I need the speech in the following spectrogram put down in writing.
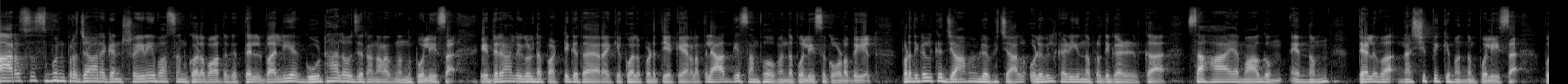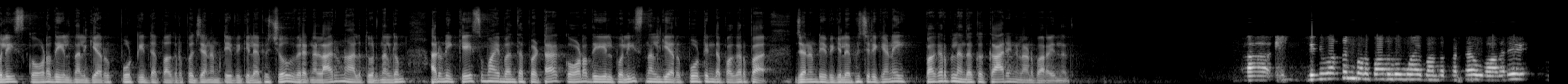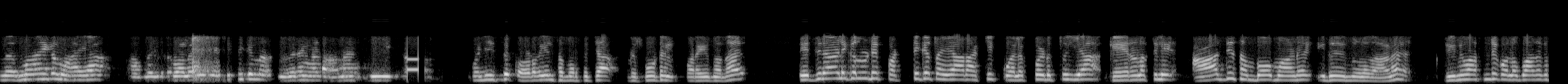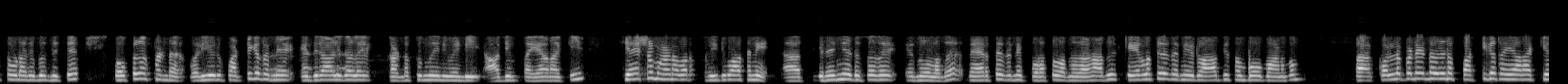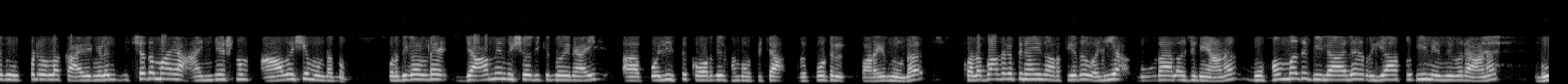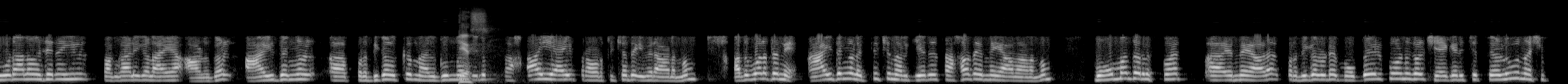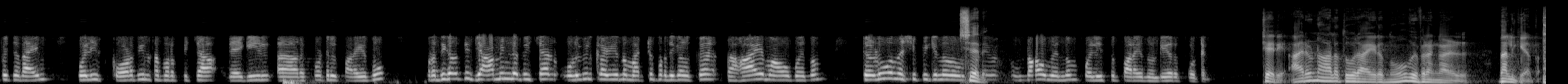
R S S മുൻ പ്രചാരകൻ ശ്രീനിവാസൻ കൊലപാതകത്തിൽ വലിയ ഗൂഢാലോചന നടന്നെന്ന് പോലീസ്. എതിരാളികളുടെ പട്ടിക തയ്യാറാക്കി കൊലപ്പെടുത്തിയ കേരളത്തിലെ ആദ്യ സംഭവമെന്ന് പോലീസ് കോടതിയിൽ. പ്രതികൾക്ക് ജാമ്യം ലഭിച്ചാൽ ഒളിവിൽ കഴിയുന്ന പ്രതികൾക്ക് സഹായമാകും എന്നും തെളിവ് നശിപ്പിക്കുമെന്നും പോലീസ്. പോലീസ് കോടതിയിൽ നൽകിയ റിപ്പോർട്ടിന്റെ പകർപ്പ് ജനം ടി വിക്ക് ലഭിച്ചു. വിവരങ്ങൾ അരുൺ ആലത്തൂർ നൽകും. അരുൺ ഈ കേസുമായി ബന്ധപ്പെട്ട് കോടതിയിൽ പോലീസ് നൽകിയ റിപ്പോർട്ടിന്റെ പകർപ്പ് ജനം ടി വിക്ക് ലഭിച്ചിരിക്കുകയാണ്. ഈ പകർപ്പിൽ എന്തൊക്കെ കാര്യങ്ങളാണ് പറയുന്നത്? ശ്രീനിവാസൻ കൊലപാതകവുമായി ബന്ധപ്പെട്ട് വളരെ നിർണായകമായ വളരെ ഞെട്ടിപ്പിക്കുന്ന വിവരങ്ങളാണ് ഈ പോലീസ് കോടതിയിൽ സമർപ്പിച്ച റിപ്പോർട്ടിൽ പറയുന്നത്. എതിരാളികളുടെ പട്ടിക തയ്യാറാക്കി കൊലപ്പെടുത്തിയ കേരളത്തിലെ ആദ്യ സംഭവമാണ് ഇത് എന്നുള്ളതാണ്. ശ്രീനിവാസിന്റെ കൊലപാതകത്തോടനുബന്ധിച്ച് പോപ്പുലർ ഫ്രണ്ട് വലിയൊരു പട്ടിക തന്നെ എതിരാളികളെ കണ്ടെത്തുന്നതിന് വേണ്ടി ആദ്യം തയ്യാറാക്കി. ശേഷമാണ് അവർ ശ്രീനിവാസനെ തിരഞ്ഞെടുത്തത് എന്നുള്ളത് നേരത്തെ തന്നെ പുറത്തു വന്നതാണ്. അത് കേരളത്തിലെ തന്നെ ഒരു ആദ്യ സംഭവമാണെന്നും കൊല്ലപ്പെടേണ്ടവരുടെ പട്ടിക തയ്യാറാക്കിയത് ഉൾപ്പെടെയുള്ള കാര്യങ്ങളിൽ വിശദമായ അന്വേഷണം ആവശ്യമുണ്ടെന്നും പ്രതികളുടെ ജാമ്യം നിഷേധിക്കുന്നതിനായി പോലീസ് കോടതിയിൽ സമർപ്പിച്ച റിപ്പോർട്ടിൽ പറയുന്നുണ്ട്. കൊലപാതകത്തിനായി നടത്തിയത് വലിയ ഗൂഢാലോചനയാണ്. മുഹമ്മദ് ബിലാൽ റിയാസുദ്ദീൻ എന്നിവരാണ് ഗൂഢാലോചനയിൽ പങ്കാളികളായ ആളുകൾ ആയുധങ്ങൾ പ്രതികൾക്ക് നൽകുന്നതിലും സഹായിയായി പ്രവർത്തിച്ചത് ഇവരാണെന്നും അതുപോലെ തന്നെ ആയുധങ്ങൾ എത്തിച്ചു നൽകിയത് സഹദ് എന്നയാളാണെന്നും മുഹമ്മദ് റിസ്വാൻ എന്നയാൾ പ്രതികളുടെ മൊബൈൽ ഫോണുകൾ ശേഖരിച്ച് തെളിവ് നശിപ്പിച്ചതായും പോലീസ് കോടതിയിൽ സമർപ്പിച്ച രേഖയിൽ റിപ്പോർട്ടിൽ പറയുന്നു. പ്രതികൾക്ക് ജാമ്യം ലഭിച്ചാൽ ഒളിവിൽ കഴിയുന്ന മറ്റു പ്രതികൾക്ക് സഹായമാവുമെന്നും തെളിവ് നശിപ്പിക്കുന്നത് ഉണ്ടാവുമെന്നും പോലീസ് പറയുന്നുണ്ട് ഈ റിപ്പോർട്ടിൽ. ശരി അരുൺ ആലത്തൂരായിരുന്നു വിവരങ്ങൾ നൽകിയത്.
